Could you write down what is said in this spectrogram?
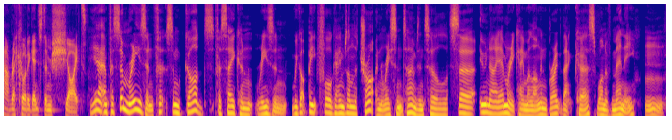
Our record against them shite. Yeah, and for some reason, for some god's forsaken reason, we got beat four games on the trot in recent times until Sir Unai Emery came along and broke that curse, one of many. Mm.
